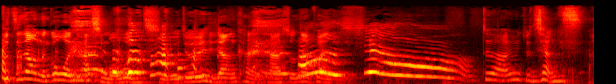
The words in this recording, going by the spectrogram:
不知道能够问他什么问题，我就一直这样看着他说，那不然，对啊，因为就这样子啊，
